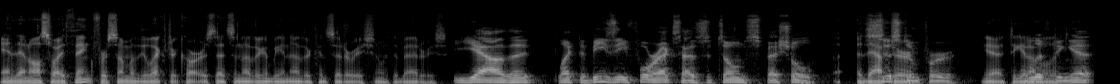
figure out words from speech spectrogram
and then also I think for some of the electric cars, that's another going to be another consideration with the batteries. Yeah, the like the BZ4X has its own special Adapter. system for Yeah, to get on the lifting it.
